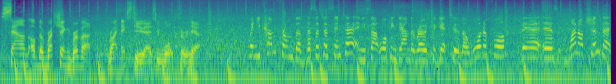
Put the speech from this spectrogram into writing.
sound of the rushing river right next to you as you walk through here. When you come from the visitor center and you start walking down the road to get to the waterfall, there is one option that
